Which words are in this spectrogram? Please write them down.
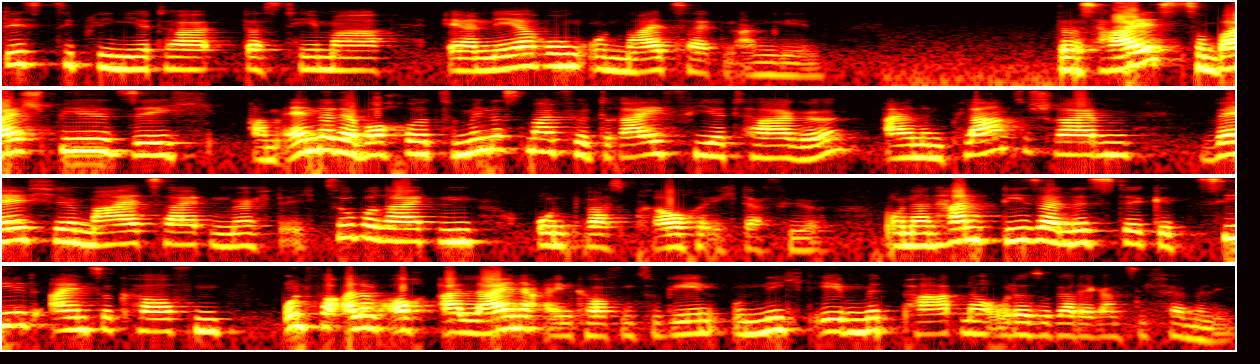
disziplinierter das Thema Ernährung und Mahlzeiten angehen. Das heißt zum Beispiel, sich am Ende der Woche zumindest mal für drei, vier Tage einen Plan zu schreiben, welche Mahlzeiten möchte ich zubereiten und was brauche ich dafür. Und anhand dieser Liste gezielt einzukaufen und vor allem auch alleine einkaufen zu gehen und nicht eben mit Partner oder sogar der ganzen Family.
